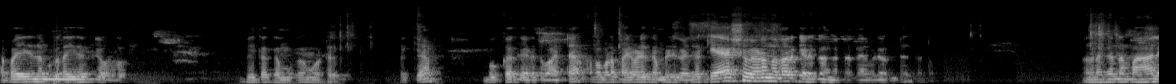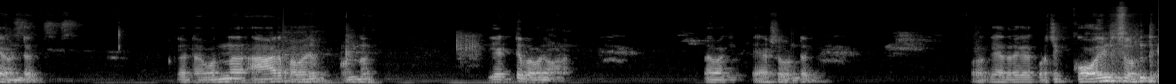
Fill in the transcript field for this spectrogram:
അപ്പോൾ ഇനി നമുക്ക് ഇതൊക്കെ ഉള്ളൂ. ഇതൊക്കെ നമുക്ക് അങ്ങോട്ട് വെക്കാം. ബുക്കൊക്കെ എടുത്ത് മാറ്റാം. അപ്പോൾ നമ്മുടെ പരിപാടി കംപ്ലീറ്റ് കഴിഞ്ഞു. ക്യാഷ് വേണമെന്നുള്ളവർക്ക് എടുക്കാം കേട്ടോ. അത് ഇവിടെ ഉണ്ട് കേട്ടോ. അതിനൊക്കെ തന്നെ മാലയുണ്ട്. കേട്ടോ. ഒന്ന് ആറ് പവനും ഒന്ന് എട്ട് പവനുമാണ്. ബാക്കി ക്യാഷും ഉണ്ട്. ഓക്കെ അതിനൊക്കെ കുറച്ച് കോയിൻസ് ഉണ്ട്.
